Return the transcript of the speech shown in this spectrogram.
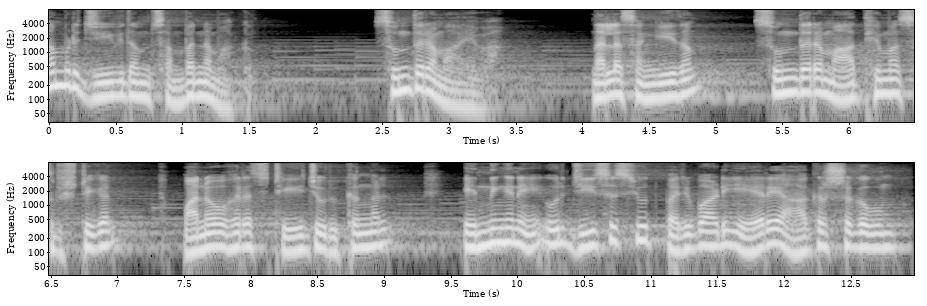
നമ്മുടെ ജീവിതം സമ്പന്നമാക്കും. സുന്ദരമായവ. നല്ല സംഗീതം സുന്ദര മാധ്യമ സൃഷ്ടികൾ മനോഹര സ്റ്റേജ് ഒരുക്കങ്ങൾ എന്നിങ്ങനെ ഒരു ജീസസ് യൂത്ത് പരിപാടി ഏറെ ആകർഷകവും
